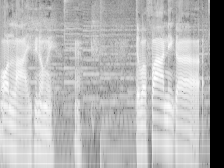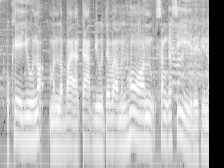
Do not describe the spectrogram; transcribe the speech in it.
ห่อนหลายพี่น้องเลยแต่ว่าฟ้านี่ก็โอเคอยู่เนาะมันระบายอากาศอยู่ แต่ว่ามันห่อนสังกะสีเด้พี่น้อง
